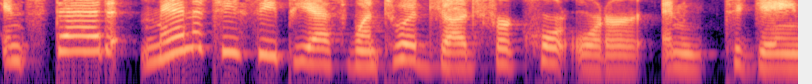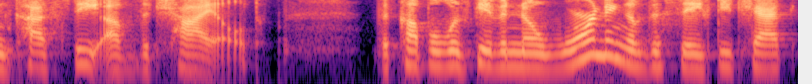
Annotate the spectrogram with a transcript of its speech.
Instead, Manatee CPS went to a judge for a court order and to gain custody of the child. The couple was given no warning of the safety check,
